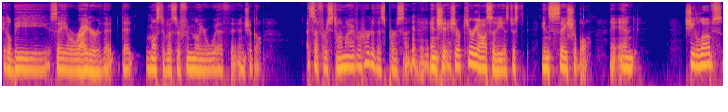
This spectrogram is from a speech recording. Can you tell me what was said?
it'll be say a writer that that most of us are familiar with and she'll go that's the first time I ever heard of this person. and she, her curiosity is just insatiable. And she loves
